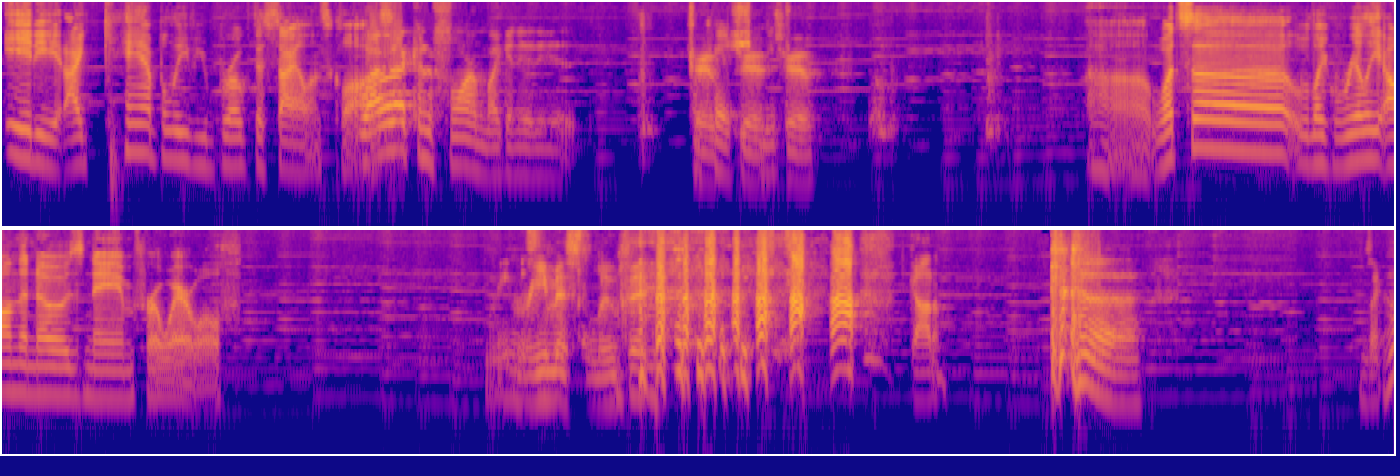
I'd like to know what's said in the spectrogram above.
idiot. I can't believe you broke the silence clause. Why would I conform like an idiot? True, Okay, true, sheep. true. Uh, what's a like really on the nose name for a werewolf? Remus. Remus Lupin. Got him. I was like, hmm,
